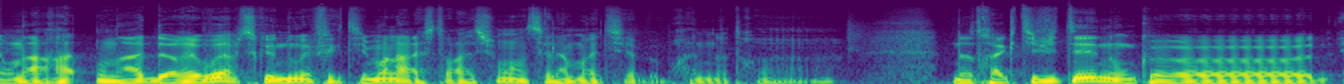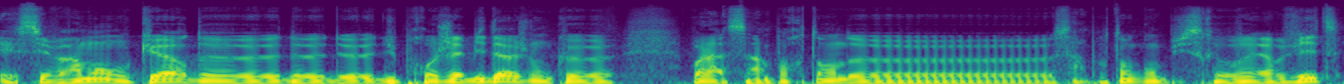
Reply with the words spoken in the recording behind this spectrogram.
on a, on a hâte de réouvrir, parce que nous, effectivement, la restauration, hein, c'est la moitié à peu près de notre, euh, notre activité, donc, euh, et c'est vraiment au cœur de, du projet Bidoge. Donc voilà, c'est important, important qu'on puisse réouvrir vite.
